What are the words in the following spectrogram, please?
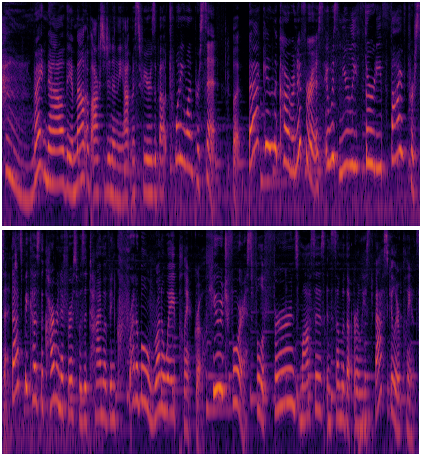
Hmm, right now, the amount of oxygen in the atmosphere is about 21%, but back in the Carboniferous, it was nearly 35%. That's because the Carboniferous was a time of incredible runaway plant growth. Huge forests full of ferns, mosses, and some of the earliest vascular plants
